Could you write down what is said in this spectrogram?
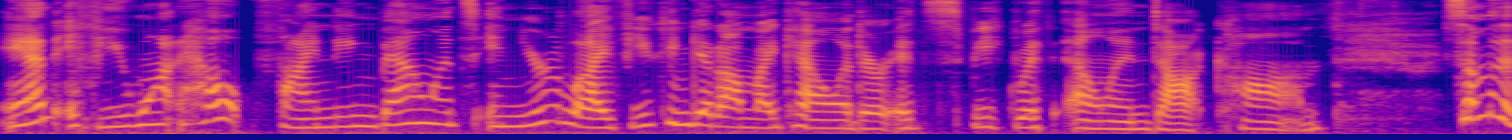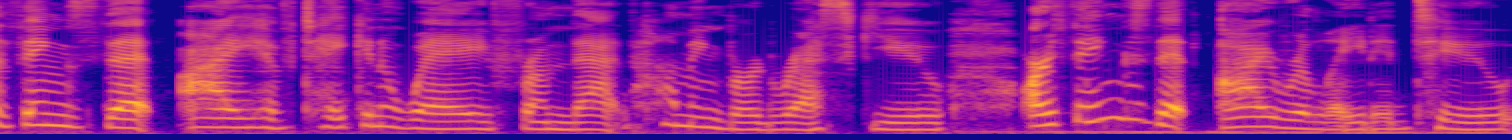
And if you want help finding balance in your life, you can get on my calendar at speakwithellen.com some of the things that I have taken away from that hummingbird rescue are things that I related to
